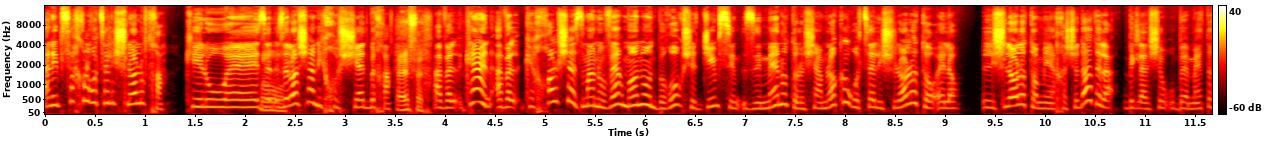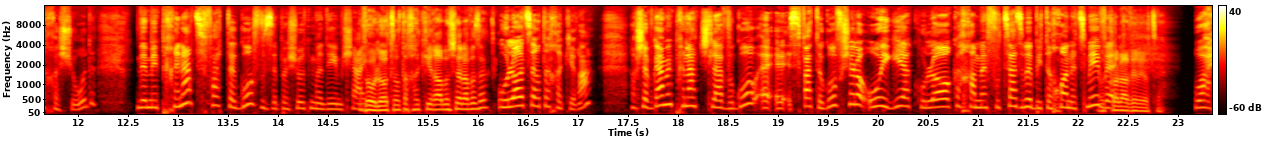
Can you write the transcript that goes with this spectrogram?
אני בסך הכל רוצה לשלול אותך. כאילו, אה, זה. זה לא שאני חושד בך. ההפך. אבל כן, אבל ככל שהזמן עובר, מאוד מאוד ברור שג'ים זימן אותו לשם, לא כי הוא רוצה לשלול אותו, אלא לשלול אותו מהחשדות, אלא בגלל שהוא באמת החשוד. ומבחינת שפת הגוף זה פשוט מדהים, שי. והוא לא עוצר את החקירה בשלב הזה? הוא לא עוצר את החקירה. עכשיו, גם מבחינת שלב הגוף, אה, אה, שפת הגוף שלו, הוא הגיע כולו ככה מפוצץ בביטחון עצמי, ו... וכל האוויר יוצא. וואי,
